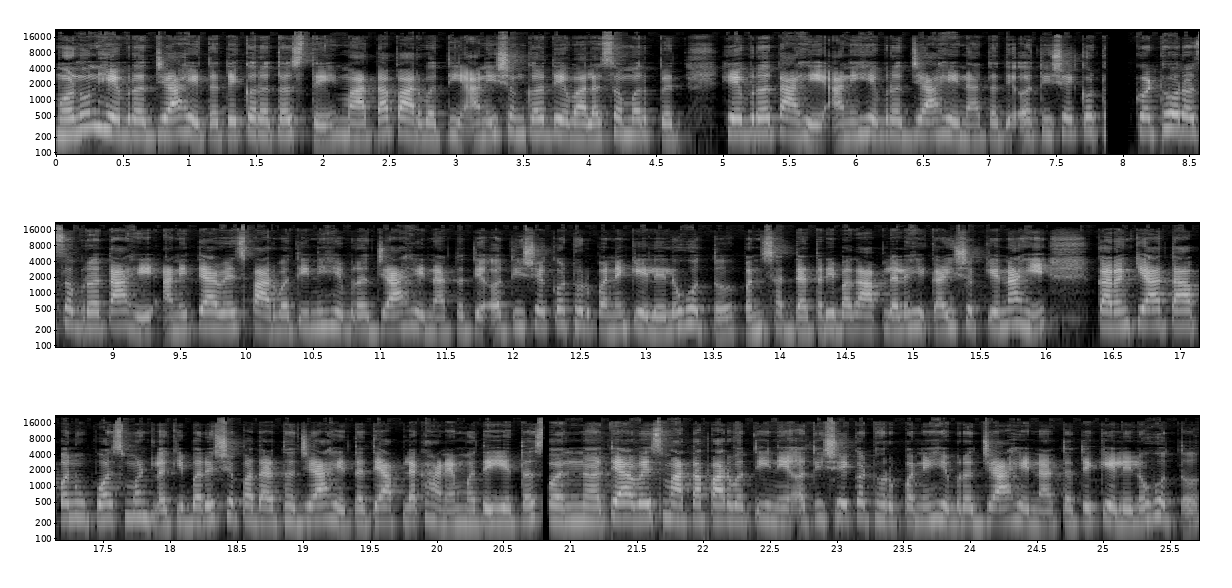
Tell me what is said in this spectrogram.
म्हणून हे व्रत जे आहे तर ते करत असते. माता पार्वती आणि शंकर देवाला समर्पित हे व्रत आहे आणि हे व्रत जे आहे ना तर ते अतिशय कठोर कठोर असं व्रत आहे आणि त्यावेळेस पार्वतीने हे व्रत जे आहे ना तर ते अतिशय कठोरपणे केलेलं होतं. पण सध्या तरी बघा आपल्याला हे काही शक्य नाही. कारण की आता आपण उपवास म्हटलं की बरेचसे पदार्थ जे आहेत तर ते आपल्या खाण्यामध्ये येतच. पण त्यावेळेस माता पार्वतीने अतिशय कठोरपणे हे व्रत जे आहे ना तर ते केलेलं होतं.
